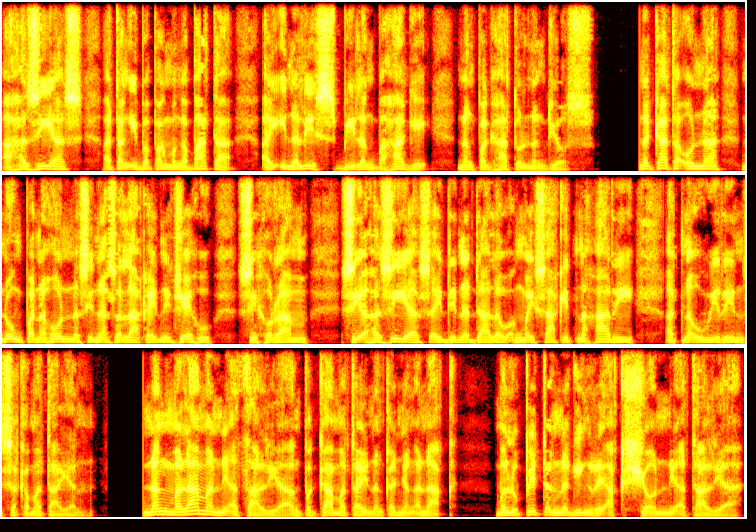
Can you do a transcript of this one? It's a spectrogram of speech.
Ahazias at ang iba pang mga bata ay inalis bilang bahagi ng paghatol ng Diyos. Nagkataon na noong panahon na sinasalakay ni Jehu, si Horam, si Ahazias ay dinadalaw ang may sakit na hari at nauwi rin sa kamatayan. Nang malaman ni Athalia ang pagkamatay ng kanyang anak, malupit ang naging reaksyon ni Athalia.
